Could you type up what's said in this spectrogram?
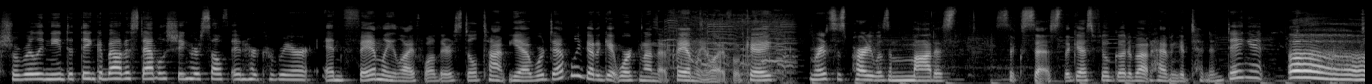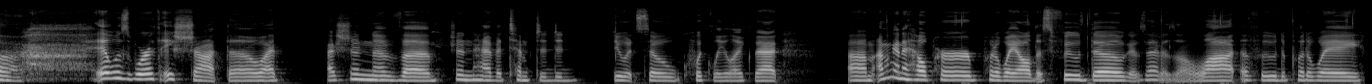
she'll really need to think about establishing herself in her career and family life while there's still time. Yeah, we're definitely going to get working on that family life, okay? Maritza's party was a modest success. The guests feel good about having attended. Dang it. Oh. It was worth a shot, though. I I shouldn't have uh, shouldn't have attempted to do it so quickly like that. Um, I'm gonna help her put away all this food though, because that is a lot of food to put away.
